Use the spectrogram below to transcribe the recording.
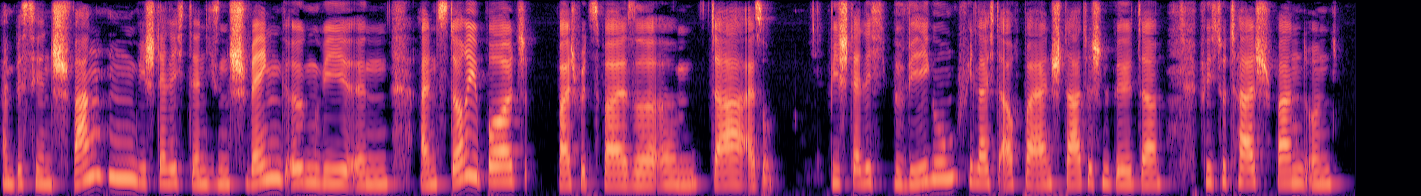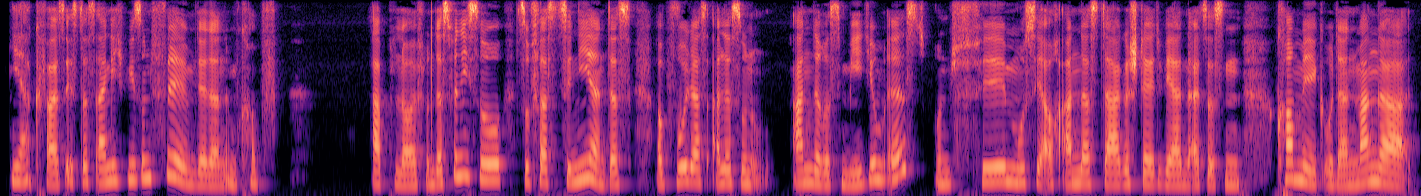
ein bisschen schwanken. Wie stelle ich denn diesen Schwenk irgendwie in ein Storyboard beispielsweise ähm, da? Also wie stelle ich Bewegung vielleicht auch bei einem statischen Bild da, finde ich total spannend und ja, quasi ist das eigentlich wie so ein Film, der dann im Kopf abläuft. Und das finde ich so, so faszinierend, dass, obwohl das alles so ein anderes Medium ist und Film muss ja auch anders dargestellt werden, als das ein Comic oder ein Manga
